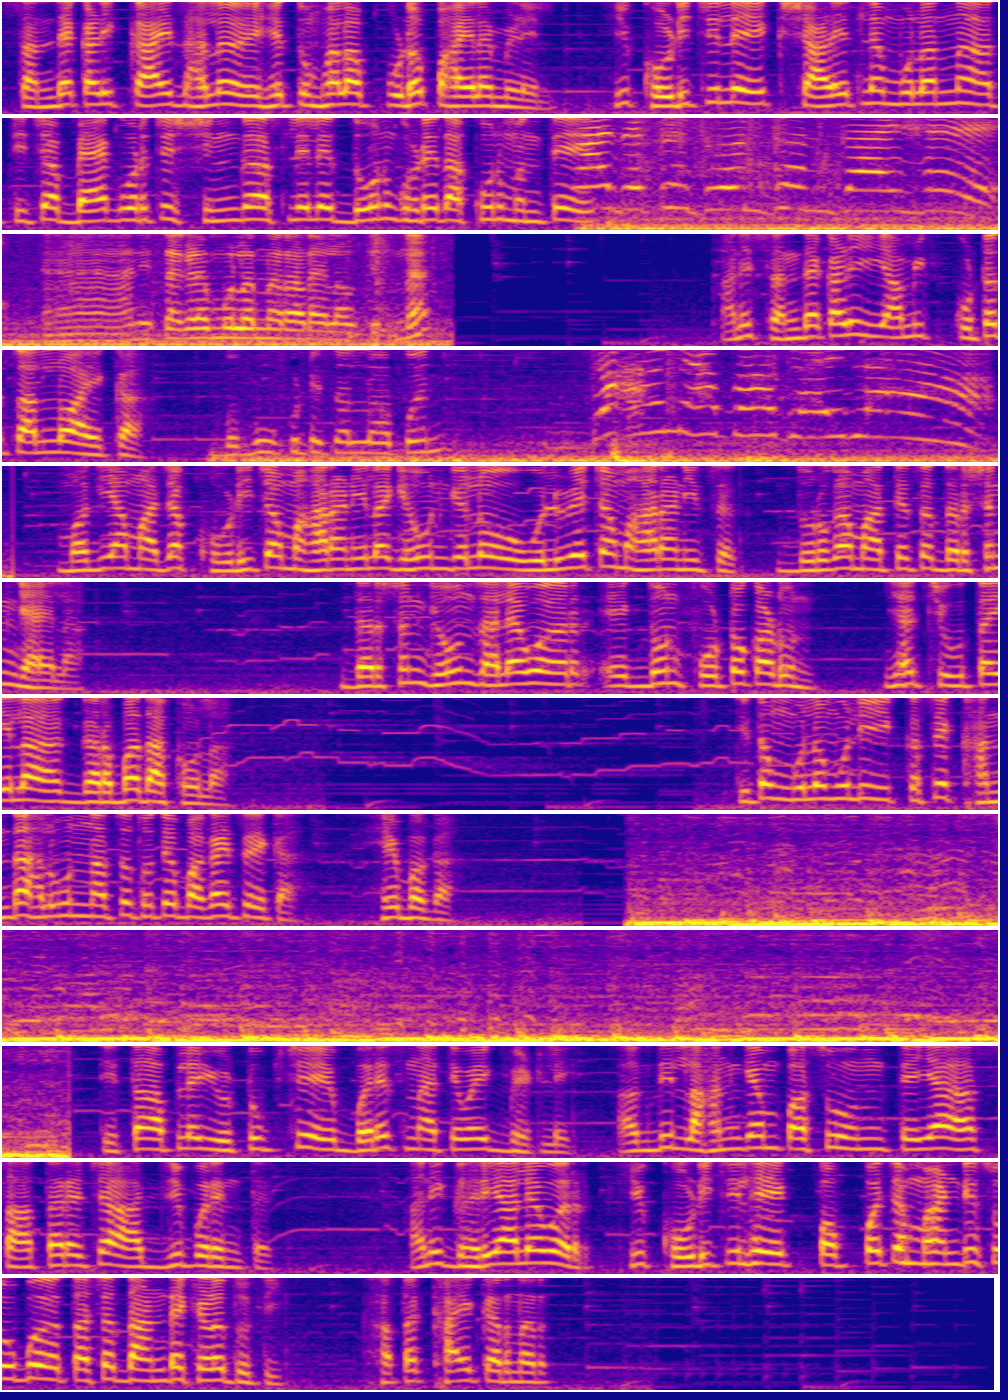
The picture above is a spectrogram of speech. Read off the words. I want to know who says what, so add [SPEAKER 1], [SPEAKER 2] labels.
[SPEAKER 1] संध्याकाळी काय झालं हे तुम्हाला पुढं पाहायला मिळेल. ही खोडीची लेख शाळेतल्या मुलांना तिच्या बॅगवरचे शिंग असलेले दोन घोडे दाखवून म्हणते.
[SPEAKER 2] आहे.
[SPEAKER 1] "हा, आणि सगळ्या मुलांना रडायला होतीस ना? आणि संध्याकाळी आम्ही कुठं चाललो ऐका बघू कुठे चाललो आपण? मग या माझ्या खोडीच्या महाराणीला घेऊन गेलो उलवेच्या महाराणीचं दुर्गा मातेचं दर्शन घ्यायला. दर्शन घेऊन झाल्यावर एक दोन फोटो काढून ह्या चिवताईला गरबा दाखवला. तिथं मुलं मुली कसे खांदा हलवून नाचत होते बघायचंय का? हे बघा. तिथं आपल्या युट्यूबचे बरेच नातेवाईक भेटले. अगदी लहानग्यांपासून ते या साताऱ्याच्या आजीपर्यंत. आणि घरी आल्यावर ही खोडीची लेक पप्पाच्या मांडीसोबत अशा दांड्या खेळत होती. आता काय करणार?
